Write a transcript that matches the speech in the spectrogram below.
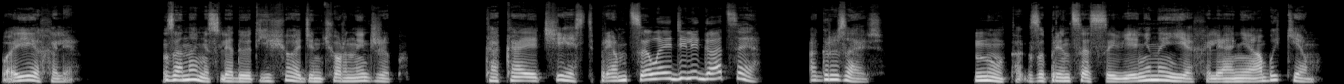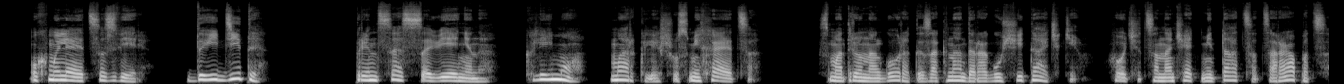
Поехали. За нами следует еще один черный джип. Какая честь, прям целая делегация. Огрызаюсь. «Ну так, за принцессой Вениной ехали, а не абы кем», — ухмыляется зверь. «Да иди ты!» «Принцесса Венина. Клеймо». Марк лишь усмехается. Смотрю на город из окна дорогущей тачки. Хочется начать метаться, царапаться,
